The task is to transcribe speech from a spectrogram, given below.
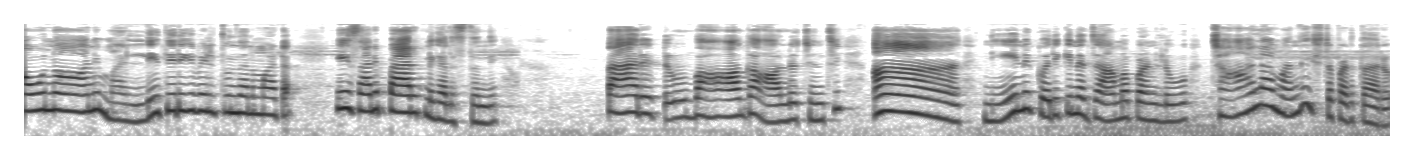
అవునా అని మళ్ళీ తిరిగి వెళ్తుందనమాట ఈసారి ప్యారెట్ని కలుస్తుంది. ప్యారెట్ బాగా ఆలోచించి నేను కొరికిన జామ పండ్లు చాలామంది ఇష్టపడతారు.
